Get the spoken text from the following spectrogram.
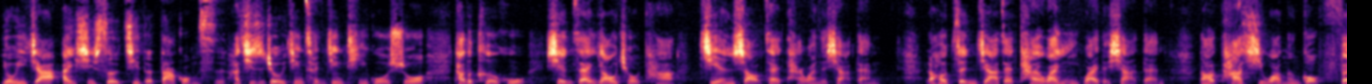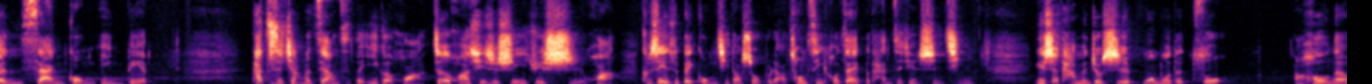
有一家 IC 设计的大公司，他其实就已经曾经提过说，他的客户现在要求他减少在台湾的下单，然后增加在台湾以外的下单，然后他希望能够分散供应链。他只是讲了这样子的一个话，这个话其实是一句实话，可是也是被攻击到受不了，从此以后再也不谈这件事情。于是他们就是默默的做。然后呢，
